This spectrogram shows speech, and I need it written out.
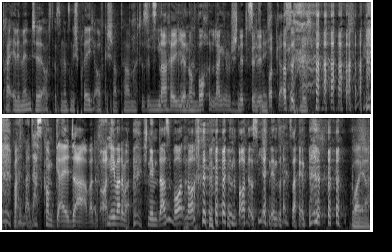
drei Elemente aus, aus dem ganzen Gespräch aufgeschnappt haben. Du sitzt nachher hier noch wochenlang im Schnitt für den nicht. Podcast. Warte mal, das kommt geil da. Warte mal. Oh nee, warte mal. Ich nehme das Wort noch und baue das hier in den Satz ein. Boah, ja.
